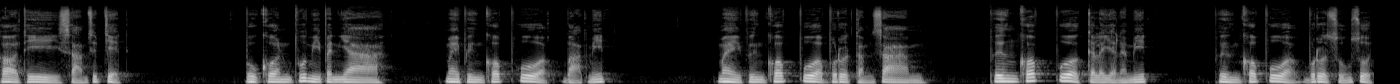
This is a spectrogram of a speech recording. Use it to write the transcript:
ข้อที่ 37 บุคคลผู้มีปัญญา ไม่พึงคบพวกบาปมิตร ไม่พึงคบพวกบุรุษต่ำซาม พึงคบพวกกัลยาณมิตร พึงคบพวกบุรุษสูงสุด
